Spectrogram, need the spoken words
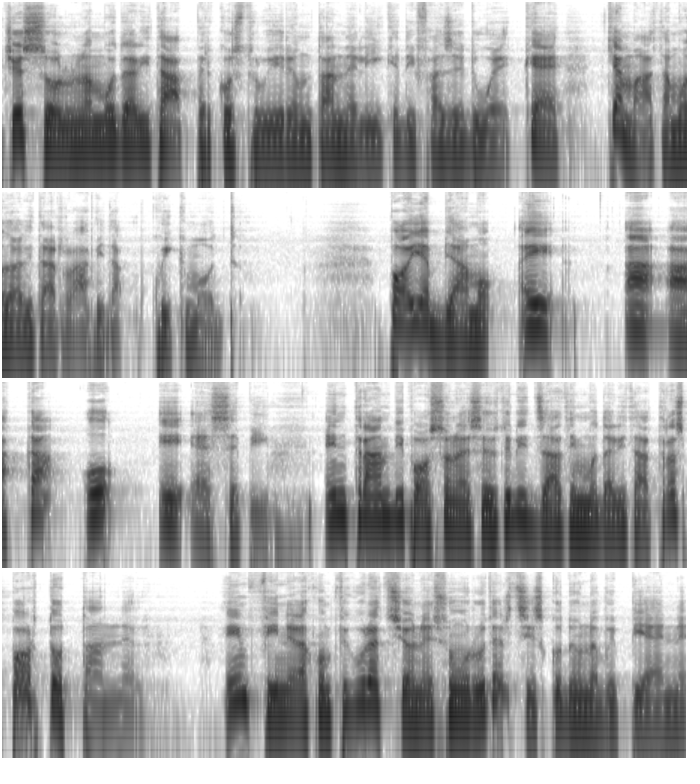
C'è solo una modalità per costruire un tunnel IKE di fase 2 che è chiamata modalità rapida, Quick Mode. Poi abbiamo AH o ESP. Entrambi possono essere utilizzati in modalità trasporto o tunnel. E infine la configurazione su un router Cisco di una VPN,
